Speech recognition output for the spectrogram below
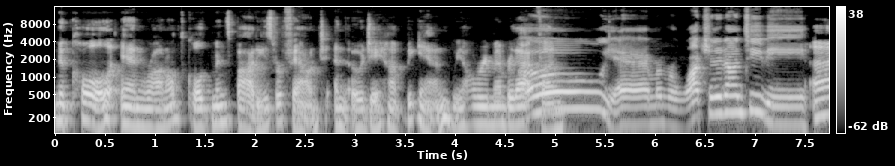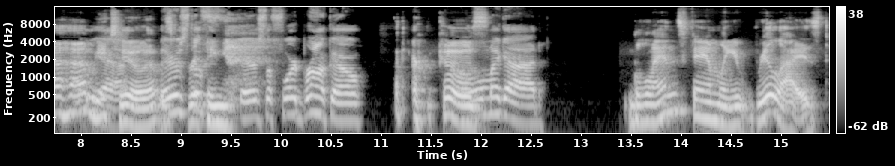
Nicole and Ronald Goldman's bodies were found and the OJ hunt began. We all remember that fun. oh, yeah. I remember watching it on TV. Uh huh, Oh, me yeah. too. That was There's gripping. the there's the Ford Bronco. there it goes. Oh my God. Glenn's family realized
